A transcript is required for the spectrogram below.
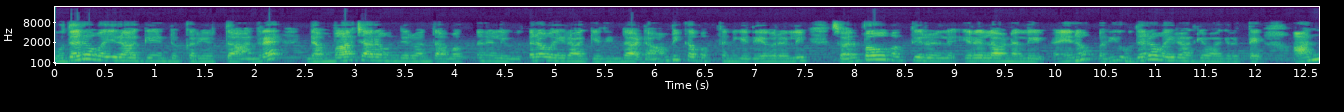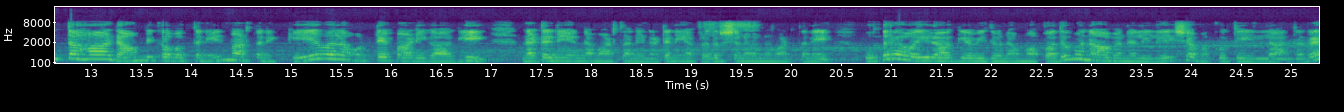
ಉದರ ವೈರಾಗ್ಯ ಎಂದು ಕರೆಯುತ್ತಾ, ಅಂದ್ರೆ ಡಂಬಾಚಾರ ಹೊಂದಿರುವಂತಹ ಭಕ್ತನಲ್ಲಿ ಉದರ ವೈರಾಗ್ಯದಿಂದ ಡಾಂಬಿಕ ಭಕ್ತನಿಗೆ ದೇವರಲ್ಲಿ ಸ್ವಲ್ಪವೂ ಭಕ್ತಿ ಇರಲ್ಲ, ಅವನಲ್ಲಿ ಏನೋ ಬರೀ ಉದರ ವೈರಾಗ್ಯವಾಗಿರುತ್ತೆ. ಅಂತಹ ಡಾಂಬಿಕ ಭಕ್ತನ ಏನ್ ಮಾಡ್ತಾನೆ? ಕೇವಲ ಹೊಟ್ಟೆಪಾಡಿಗಾಗಿ ನಟನೆಯನ್ನ ಮಾಡ್ತಾನೆ, ನಟನೆಯ ಪ್ರದರ್ಶನವನ್ನು ಮಾಡ್ತಾನೆ. ಉದರ ವೈರಾಗ್ಯವಿದು ನಮ್ಮ ಪದುಮನಾಭನಲ್ಲಿ ಲೇಷ ಭಕುತಿ ಇಲ್ಲ ಅಂತಂದ್ರೆ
